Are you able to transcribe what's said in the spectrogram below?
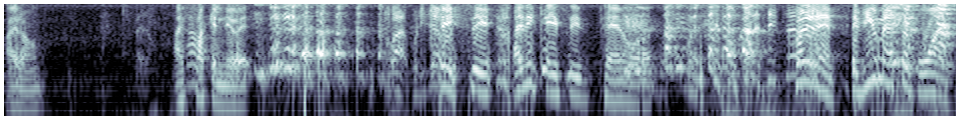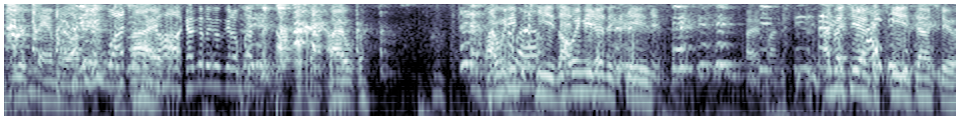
I don't. I don't. I fucking knew it. What? What do you do? Casey, I think Casey's Pamela. Put it in. If you mess up once, you're Pamela. You watch it Alright. hawk. I'm gonna go get a weapon. Alright. Alright, we need the keys. All we need are the keys. Alright, find. I bet you have the keys, don't you?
